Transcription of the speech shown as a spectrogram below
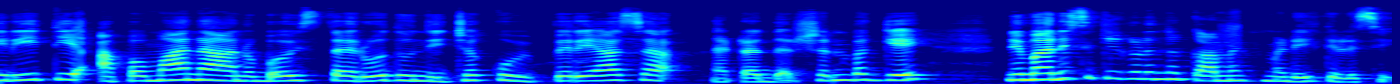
ಈ ರೀತಿ ಅಪಮಾನ ಅನುಭವಿಸ್ತಾ ಇರೋದು ನಿಜಕ್ಕೂ ವಿಪರ್ಯಾಸ. ನಟ ದರ್ಶನ್ ಬಗ್ಗೆ ನಿಮ್ಮ ಅನಿಸಿಕೆಗಳನ್ನು ಕಾಮೆಂಟ್ ಮಾಡಿ ತಿಳಿಸಿ.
